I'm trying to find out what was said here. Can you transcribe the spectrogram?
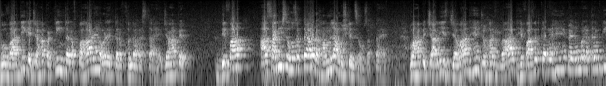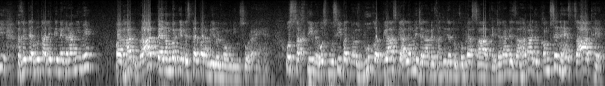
वो वादी के जहाँ पर तीन तरफ़ पहाड़ है और एक तरफ़ खुला रास्ता है, जहाँ पे दिफा आसानी से हो सकता है और हमला मुश्किल से हो सकता है। वहाँ पे 40 जवान हैं जो हर रात हिफाजत कर रहे हैं पैगंबर अकरम की, हज़रत अबू तालिब की निगरानी में और हर रात पैगंबर के बिस्तर पर अमीर मोमिनीन सो रहे हैं। उस सख्ती में, उस मुसीबत में, उस भूख और प्यास के आलम में जनाब खतीजतुल्कुबरा साथ है। जनाब जहरा जो कमसिन है साथ है।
